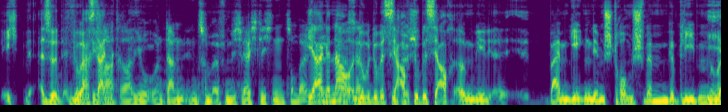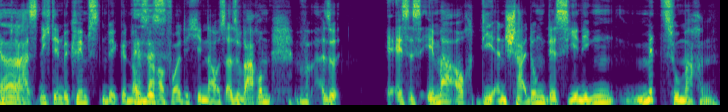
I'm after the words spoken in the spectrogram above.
ich, also du hast dein Radio und dann in zum öffentlich-rechtlichen zum Beispiel. Ja, genau. Und du, du bist typisch. ja auch, du bist ja auch irgendwie äh, beim gegen dem Strom schwimmen geblieben ja. und hast nicht den bequemsten Weg genommen. Darauf wollte ich hinaus. Also warum, also es ist immer auch die Entscheidung desjenigen mitzumachen.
